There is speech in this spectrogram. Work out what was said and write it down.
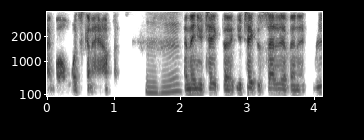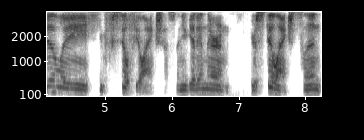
eyeball. What's going to happen? Mm-hmm. And then you take the you take the sedative, and it really you still feel anxious. Then you get in there, and you're still anxious. And then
